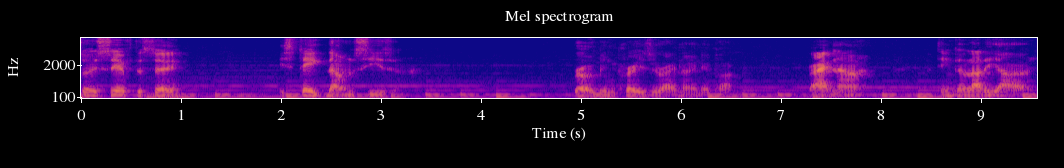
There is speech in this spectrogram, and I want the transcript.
So it's safe to say it's takedown season. Bro, been crazy right now in hip hop. Right now, I think a lot of y'all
